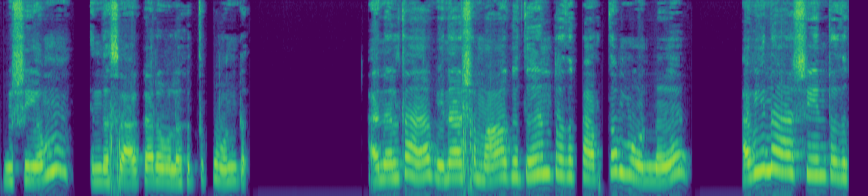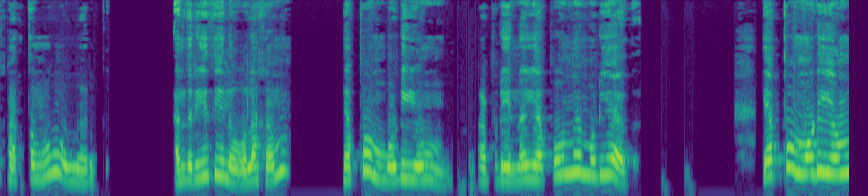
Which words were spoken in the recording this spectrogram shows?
விஷயம் இந்த சாக்கார உலகத்துக்கு உண்டு. அதனால்தான் விநாசம் ஆகுதுன்றதுக்கு அர்த்தம் ஒண்ணு அவிநாசின்றதுக்கு அர்த்தமும் ஒண்ணு இருக்கு. அந்த ரீதியில உலகம் எப்போ முடியும் அப்படின்னா எப்பவுமே முடியாது. எப்போ முடியும்?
